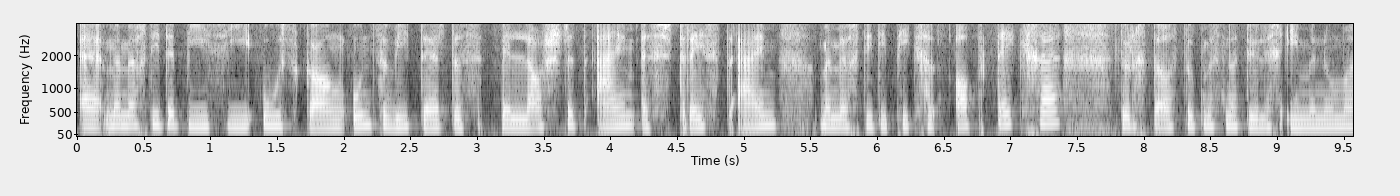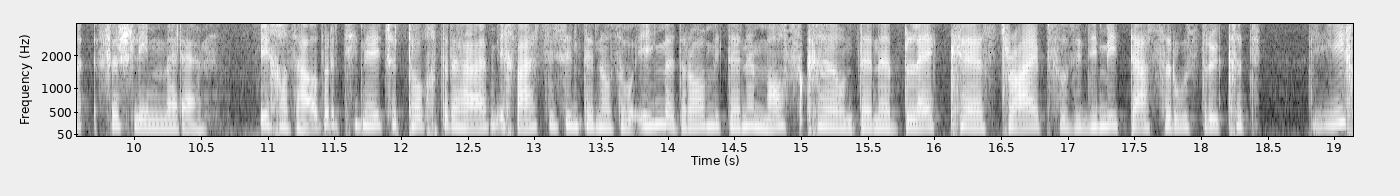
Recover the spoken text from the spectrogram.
äh, man möchte dabei sein, Ausgang und so weiter, das belastet einem, es stresst einem. Man möchte die Pickel abdecken. Durch das tut man es natürlich immer nur verschlimmern. Ich habe selber eine Teenager-Tochter daheim. Ich weiß, sie sind dann noch so immer dran mit diesen Masken und diesen Black Stripes, wo sie die Mitesser ausdrücken ich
